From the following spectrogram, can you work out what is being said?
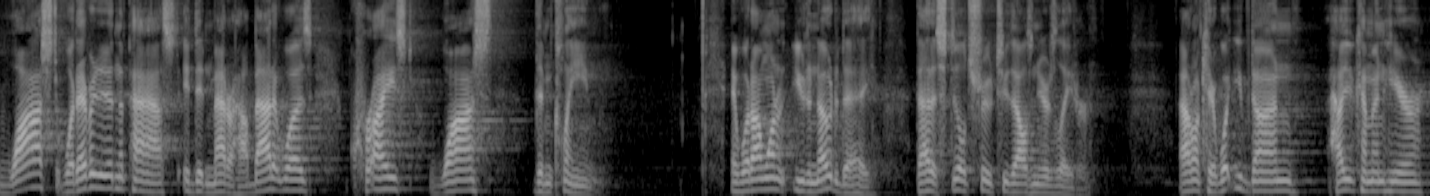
washed whatever it did in the past. It didn't matter how bad it was. Christ washed them clean. And what I want you to know today, that is still true 2,000 years later. I don't care what you've done, how you've come in here.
